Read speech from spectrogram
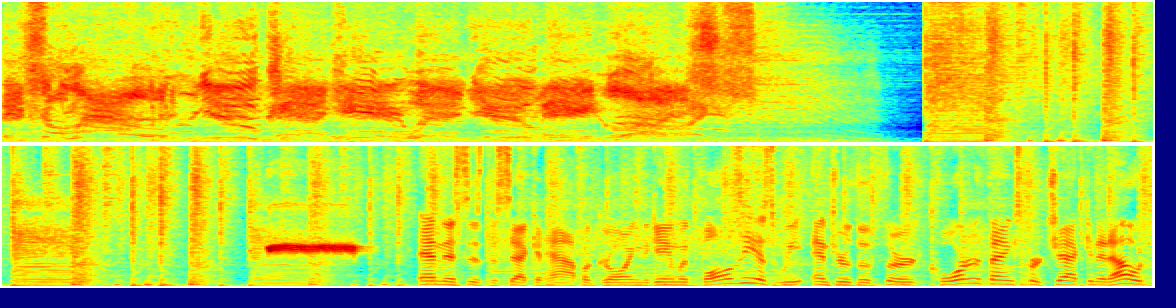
It's so loud you can't hear when you eat lunch! And this is the second half of Growing the Game with Ballsy as we enter the third quarter. Thanks for checking it out.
